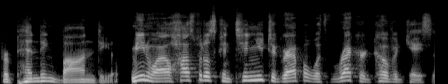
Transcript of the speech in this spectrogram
for pending bond deals. Meanwhile, hospitals continue to grapple with record COVID cases.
